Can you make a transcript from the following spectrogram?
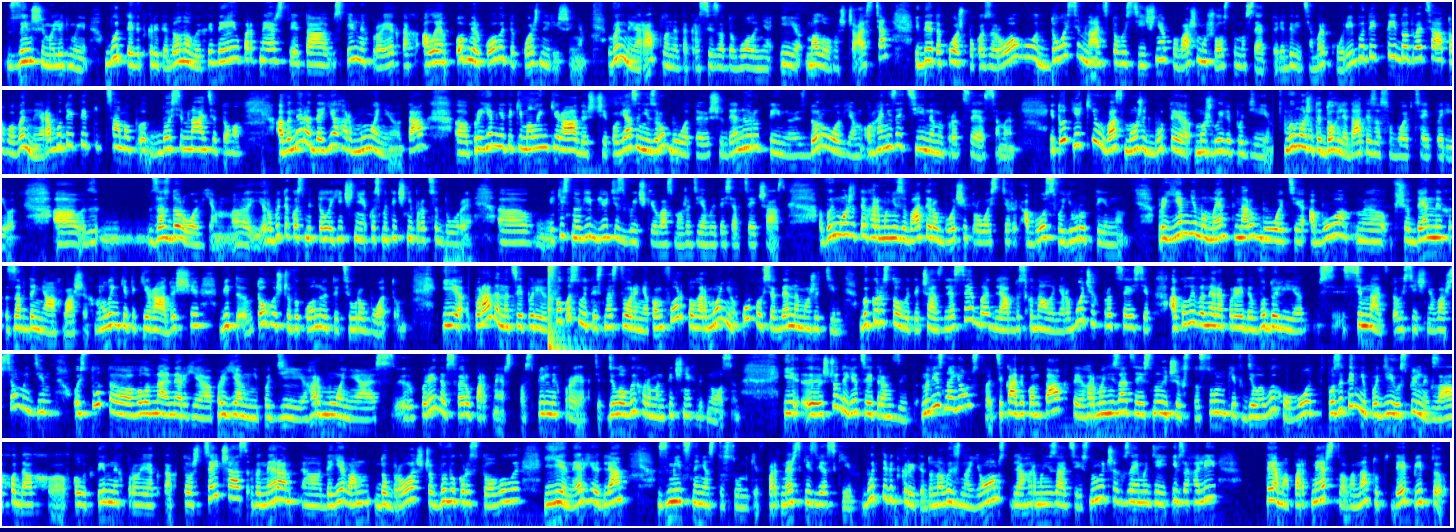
з іншими людьми. Будьте відкриті до нових ідей у партнерстві та спільних проєктах, але обмірковуйте кожне рішення. Венера, планета краси задоволення і малого щастя, йде також по козирогу до 17 січня по вашому шостому секторі. Дивіться, Меркурій буде йти до 20-го, Венера буде йти тут само до 17-го. А Венера дає гармонію, так? Е, приємні такі маленькі радощі, пов'язані з роботою, щоденною рутиною, здоров'ям, організаційними процесами. І тут які у вас можуть бути можливі події? Ви можете доглядати за собою в цей період, за здоров'ям, робити косметологічні косметичні процедури, якісь нові б'юті звички у вас можуть з'явитися в цей час. Ви можете гармонізувати робочий простір або свою рутину, приємні моменти на роботі або е, в щоденних завданнях ваших, маленькі такі радощі від того, що виконуєте цю роботу. І порада на цей період: сфокусуйтесь на створення комфорту, гармонію у повсякденному житті. Використовуйте час для себе, для вдосконалення робочих процесів. А коли Венера перейде в водолія 17 січня, ваш сьомий дім, ось тут е, головна енергія, приємні події, гармонія перейде в сферу партнерства, спільних проєктів, ділових романтичних відносин. І е, що дає цей транзит? Нові знайомства, цікаві контакти, гармонізація існуючих стосунків, ділових угод, позитивні події у спільних заходах, е, в колективних проєктах. Тож цей час Венера е, дає вам добро, щоб ви використовували її енергію для зміцнення стосунків, партнерських зв'язків. Будьте відкриті до нових знайомств для гармонізації існуючих взаємодій і, взагалі, тема партнерства вона тут йде під е,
